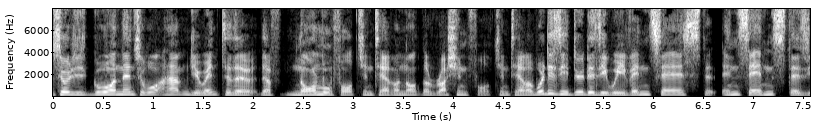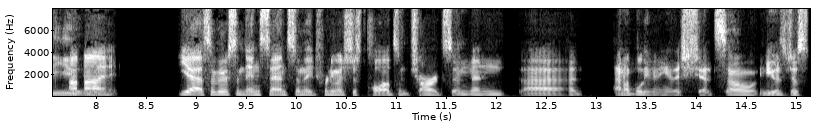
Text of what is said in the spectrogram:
so just go on then. So, what happened? You went to the, the normal fortune teller, not the Russian fortune teller. What does he do? Does he wave incense? Incense? Does he? Uh, yeah. So there's some incense, and they pretty much just pull out some charts, and then uh, I don't believe any of this shit. So he was just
